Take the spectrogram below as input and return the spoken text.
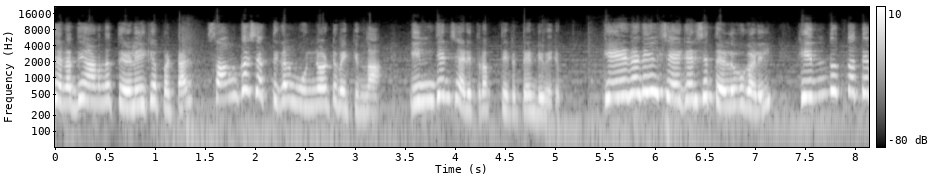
ജനതയാണെന്ന് തെളിയിക്കപ്പെട്ടാൽ സംഘശക്തികൾ മുന്നോട്ട് വെക്കുന്ന ഇന്ത്യൻ ചരിത്രം തിരുത്തേണ്ടി വരും. കീഴടിയിൽ ശേഖരിച്ച തെളിവുകളിൽ ഹിന്ദുത്വത്തെ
